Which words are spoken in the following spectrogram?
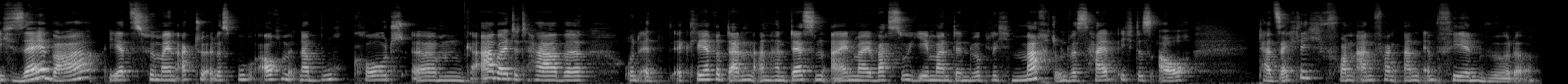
ich selber jetzt für mein aktuelles Buch auch mit einer Buchcoach ähm, gearbeitet habe und er erkläre dann anhand dessen einmal, was so jemand denn wirklich macht und weshalb ich das auch tatsächlich von Anfang an empfehlen würde.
